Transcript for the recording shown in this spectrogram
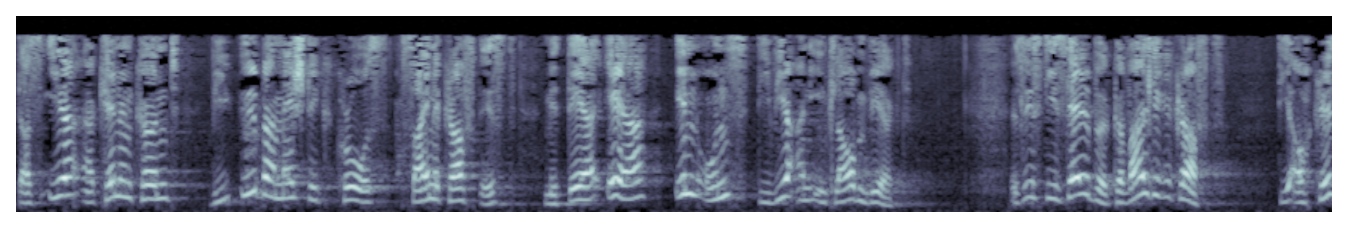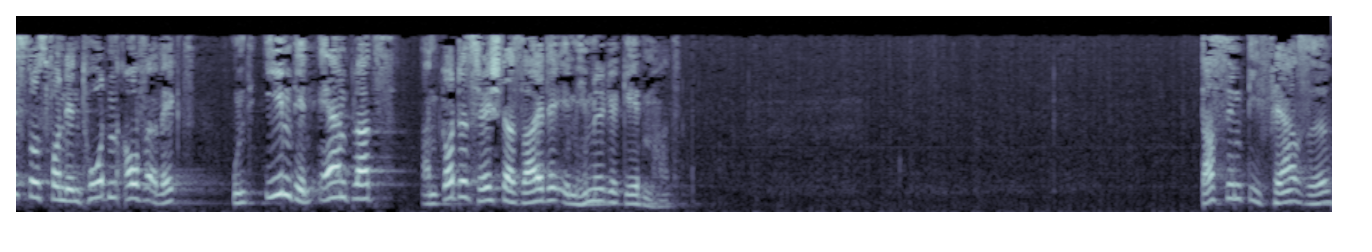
dass ihr erkennen könnt, wie übermächtig groß seine Kraft ist, mit der er in uns, die wir an ihn glauben, wirkt. Es ist dieselbe gewaltige Kraft, die auch Christus von den Toten auferweckt und ihm den Ehrenplatz an Gottes rechter Seite im Himmel gegeben hat. Das sind die Verse,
